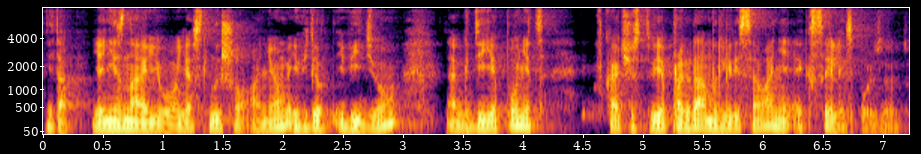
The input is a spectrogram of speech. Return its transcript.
Не так, я не знаю его, я слышал о нем и видел видео, где японец в качестве программы для рисования Excel использует.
